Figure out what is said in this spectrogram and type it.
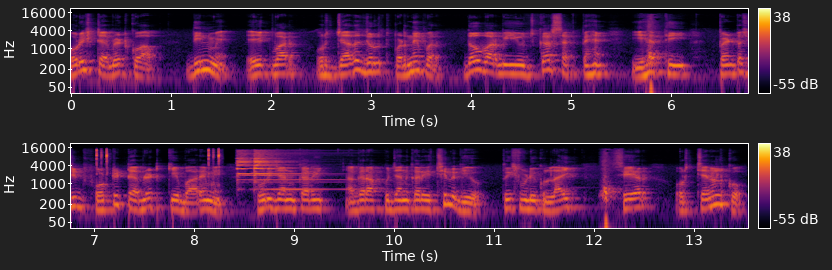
और इस टैबलेट को आप दिन में एक बार और ज़्यादा ज़रूरत पड़ने पर दो बार भी यूज़ कर सकते हैं। यह थी पेंटोसिड 40 टैबलेट के बारे में पूरी जानकारी अगर आपको जानकारी अच्छी लगी हो तो इस वीडियो को लाइक, शेयर और चैनल को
